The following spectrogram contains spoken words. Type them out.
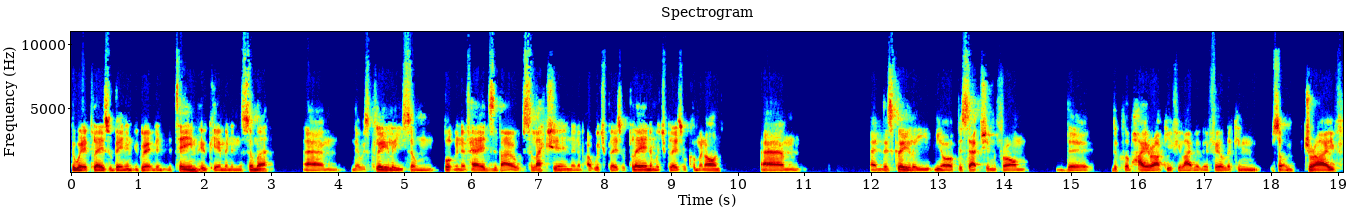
the way players were being integrated into the team who came in in the summer. Um, there was clearly some butting of heads about selection and about which players were playing and which players were coming on. Um, and there's clearly, you know, a perception from the the club hierarchy, if you like, that they feel they can sort of drive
